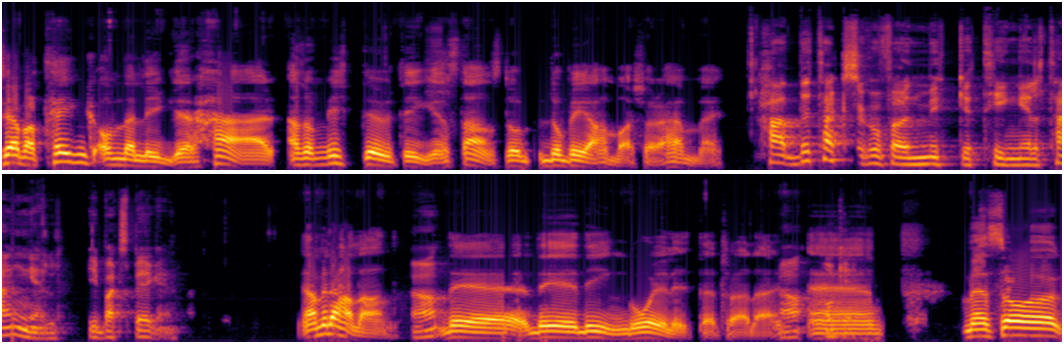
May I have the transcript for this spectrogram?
Så jag bara, tänk om den ligger här. Alltså mitt ute i ingenstans. Då, då ber han bara köra hem mig. Hade taxichauffören mycket tingeltangel i backspegeln? Ja, men det hade han. Ja. Det, det, det ingår ju lite tror jag där. Ja, okej. eh, men så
